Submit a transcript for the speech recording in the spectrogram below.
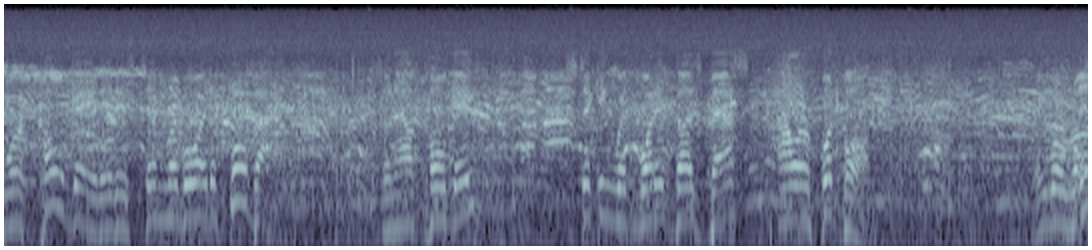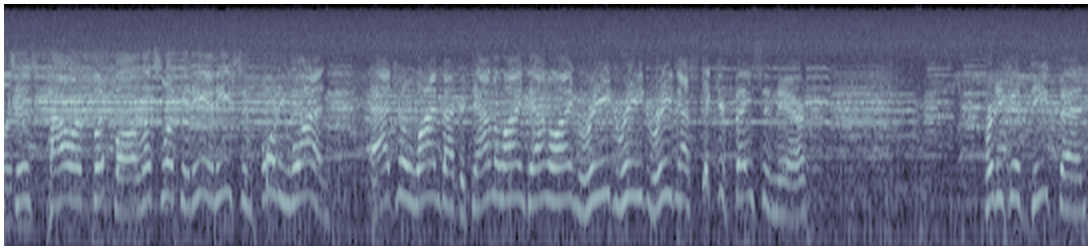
for Colgate. It is Tim Lavoie, the fullback. So now Colgate sticking with what it does best, power football. They will run. This is power football. Let's look at Ian Eason, 41. Agile linebacker. Down the line, down the line. Read, read, read. Now stick your face in there. Pretty good defense,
